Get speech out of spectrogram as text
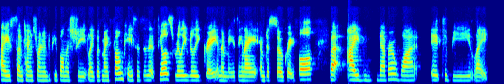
I sometimes run into people on the street like with my phone cases and it feels really really great and amazing and I am just so grateful. But I never want it to be like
